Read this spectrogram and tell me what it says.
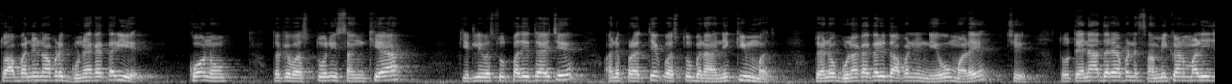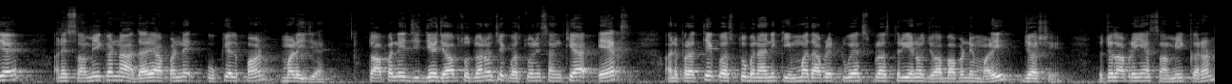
તો આ બંનેનો આપણે ગુણાકાર કરીએ. કોનો? તો કે વસ્તુની સંખ્યા કેટલી વસ્તુ ઉત્પાદિત થાય છે અને પ્રત્યેક વસ્તુ બનાવવાની કિંમત. તો એનો ગુણાકાર કરીએ તો આપણને નેવું મળે છે. તો તેના આધારે આપણને સમીકરણ મળી જાય અને સમીકરણના આધારે આપણને ઉકેલ પણ મળી જાય. તો આપણને જે જવાબ શોધવાનો છે, એક વસ્તુની સંખ્યા એક્સ અને પ્રત્યેક વસ્તુ બનાવવાની કિંમત આપણે ટુ એક્સ પ્લસ થ્રી એનો જવાબ આપણને મળી જશે. તો ચલો આપણે અહીંયા સમીકરણ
